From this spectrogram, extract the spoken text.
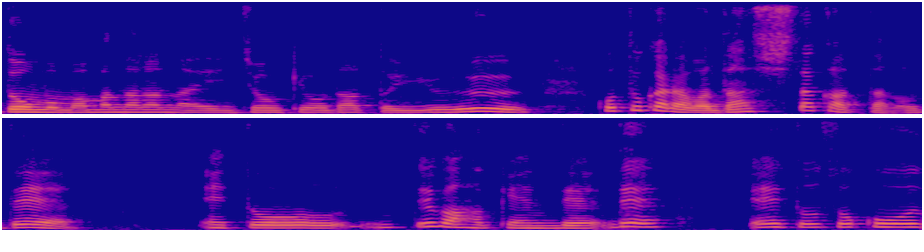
どうもままならない状況だということからは脱したかったので、えっと、では派遣ででえーと、そこ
